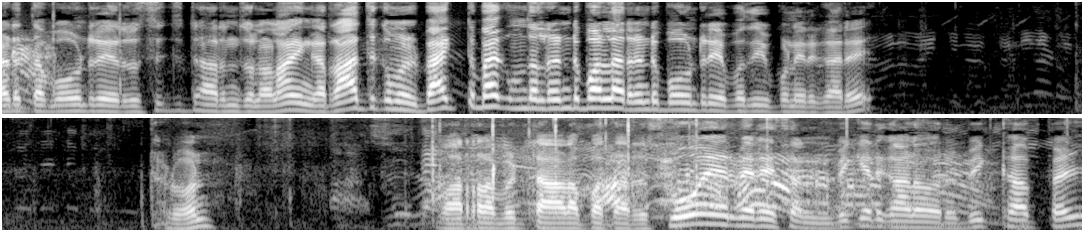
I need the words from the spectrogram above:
அடுத்த பவுண்டரியை ருசிச்சிட்டாருன்னு சொல்லலாம். இங்கே ராஜ்கமல் பேக் டு பேக் முதல் ரெண்டு பாலில் ரெண்டு பவுண்டரியை பதிவு பண்ணியிருக்காரு தேர்ட் ஒன் வர்ற விட்டு ஆட பார்த்தாரு. ஸ்லோயர் வேரியேஷன் விக்கெட்டுக்கான ஒரு பிக் கப்பல்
